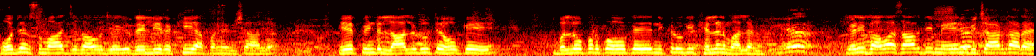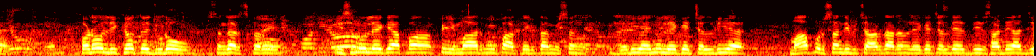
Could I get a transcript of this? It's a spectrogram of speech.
ਭੋਜਨ ਸਮਾਜ ਜਗਾਓ ਜਿਹੜੀ ਰੈਲੀ ਰੱਖੀ ਹੈ ਆਪਾਂ ਨੇ ਵਿਸ਼ਾਲ, ਇਹ ਪਿੰਡ ਲਾਲੜੂ ਤੇ ਹੋ ਕੇ, ਬੱਲੋਪੁਰ ਕੋ ਹੋ ਕੇ ਨਿਕਲੂਗੀ ਖੇਲਣ ਮਾਲਣ। ਜਿਹੜੀ ਬਾਬਾ ਸਾਹਿਬ ਦੀ ਮੇਨ ਵਿਚਾਰਧਾਰਾ ਹੈ ਪੜੋ ਲਿਖੋ ਤੇ ਜੁੜੋ, ਸੰਘਰਸ਼ ਕਰੋ। ਇਸ ਨੂੰ ਲੈ ਕੇ ਆਪਾਂ ਭੀਮ ਆਰਮੀ ਭਾਰਤ ਏਕਤਾ ਮਿਸ਼ਨ ਜਿਹੜੀ ਹੈ, ਇਹਨੂੰ ਲੈ ਕੇ ਚੱਲਦੀ ਹੈ। ਮਹਾਪੁਰਸ਼ਾਂ ਦੀ ਵਿਚਾਰਧਾਰਾ ਨੂੰ ਲੈ ਕੇ ਚੱਲਦੇ ਦੀ ਸਾਡੇ ਅੱਜ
